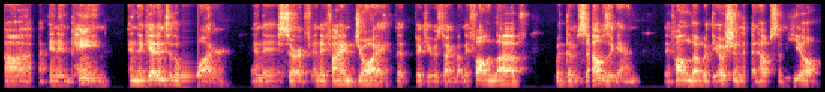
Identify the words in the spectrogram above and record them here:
uh, and in pain, and they get into the water and they surf and they find joy that Vicki was talking about. They fall in love with themselves again. They fall in love with the ocean that helps them heal.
